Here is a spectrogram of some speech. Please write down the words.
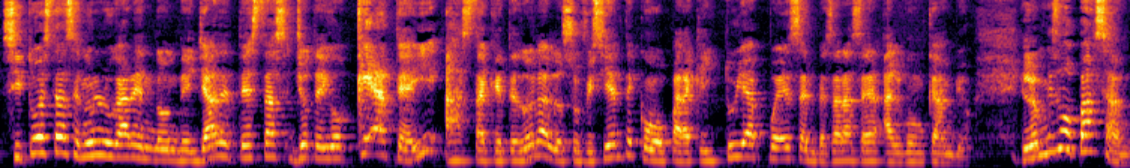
si tú estás en un lugar en donde ya detestas, yo te digo, quédate ahí hasta que te duela lo suficiente como para que tú ya puedas empezar a hacer algún cambio. Lo mismo pasa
